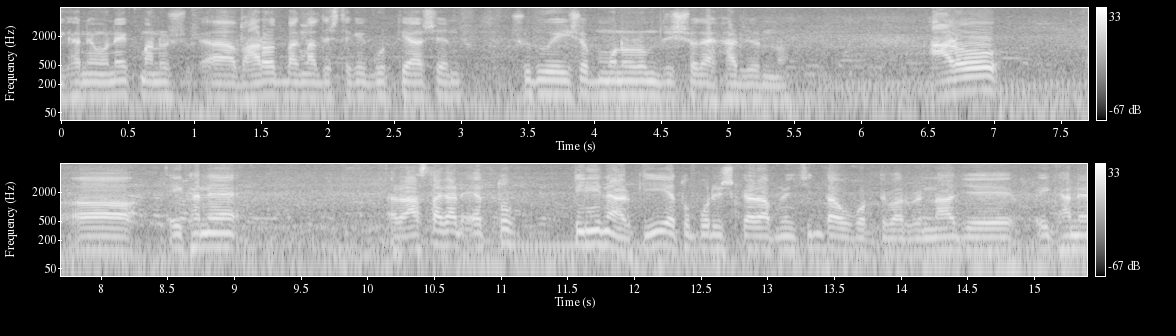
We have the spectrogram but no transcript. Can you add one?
এখানে অনেক মানুষ ভারত, বাংলাদেশ থেকে ঘুরতে আসেন শুধু এইসব মনোরম দৃশ্য দেখার জন্য। আরও এখানে রাস্তাঘাট এত ক্লিন আর কি, এত পরিষ্কার আপনি চিন্তাও করতে পারবেন না যে এখানে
